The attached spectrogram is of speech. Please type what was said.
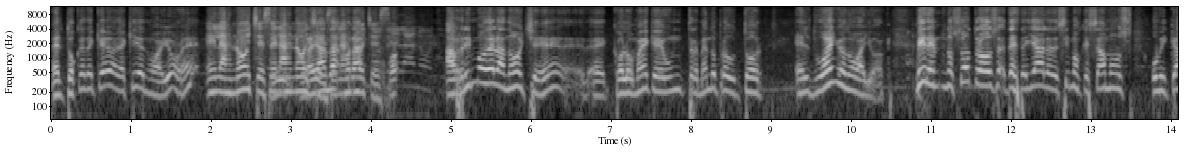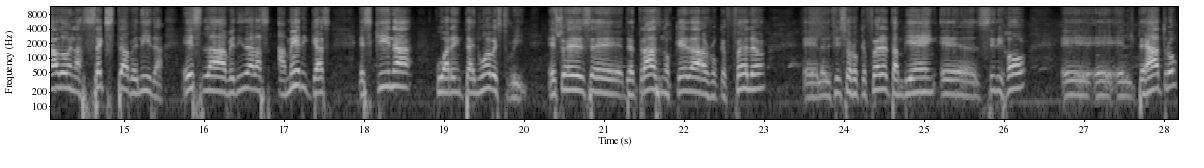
El Toque de Queda de aquí de Nueva York, ¿eh? En las noches, en las noches, en las noches. A ritmo de la noche, ¿eh? eh, Colomé, que es un tremendo productor, el dueño de Nueva York. Miren, nosotros desde ya le decimos que estamos ubicados en la Sexta Avenida. Es la Avenida de las Américas, esquina 49 Street. Eso es, eh, detrás nos queda Rockefeller, el edificio Rockefeller, también el City Hall, eh, eh, el teatro,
